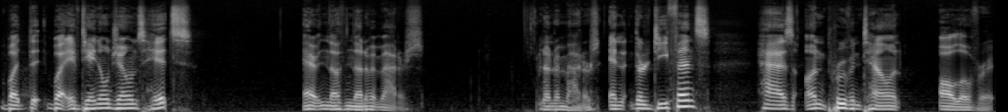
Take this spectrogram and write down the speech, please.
but the, but if Daniel Jones hits, eh, nothing, none of it matters. None of it matters. And their defense has unproven talent all over it.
